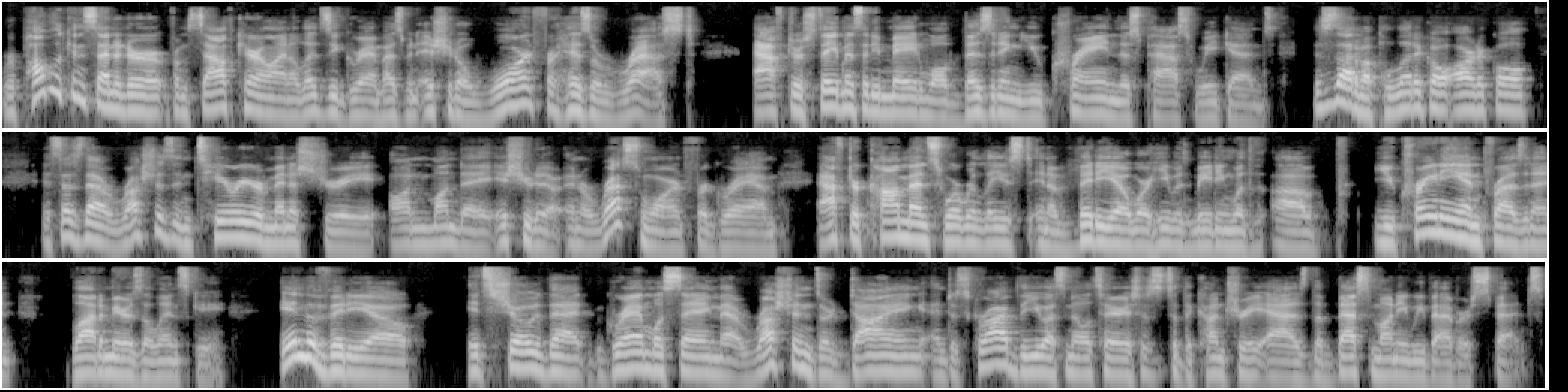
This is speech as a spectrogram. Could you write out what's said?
Republican Senator from South Carolina, Lindsey Graham, has been issued a warrant for his arrest after statements that he made while visiting Ukraine this past weekend. This is out of a Politico article. It says that Russia's Interior Ministry on Monday issued an arrest warrant for Graham after comments were released in a video where he was meeting with uh, Ukrainian President Vladimir Zelensky. In the video, it showed that Graham was saying that Russians are dying and described the US military assistance to the country as the best money we've ever spent.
